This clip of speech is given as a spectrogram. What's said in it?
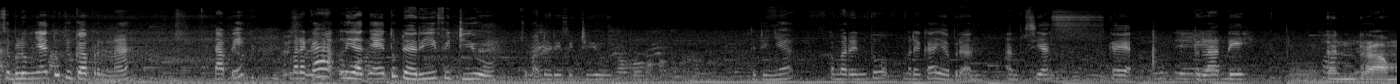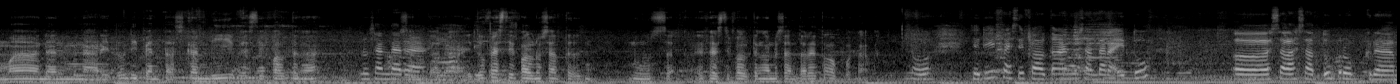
Sebelumnya itu juga pernah tapi mereka lihatnya itu dari video cuma dari video gitu. Jadinya kemarin tuh mereka ya berantusias kayak berlatih dan drama dan menari itu dipentaskan di Festival Tengah Nusantara, Nusantara. Iya, Itu Festival Nusantara Nusa eh, Festival Tengah Nusantara itu apa kak? Oh, jadi Festival Tengah Nusantara itu eh, salah satu program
